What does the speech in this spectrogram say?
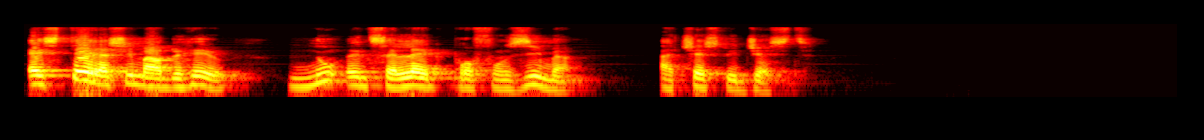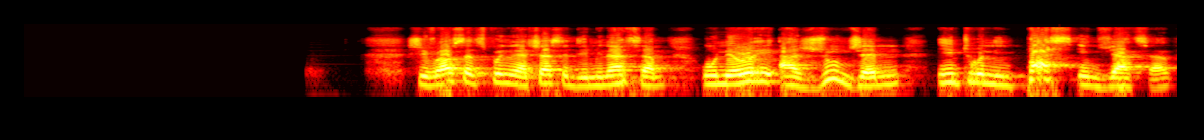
Estera și Mardoheu nu înțeleg profunzimea acestui gest. Și vreau să-ți spun în această dimineață, uneori ajungem într-un impas în viață,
